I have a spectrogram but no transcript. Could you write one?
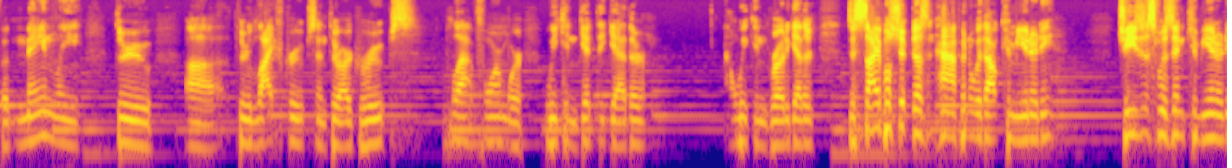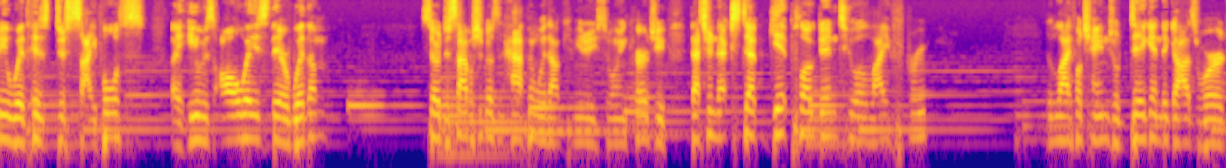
but mainly through, uh, through life groups and through our groups platform where we can get together and we can grow together. Discipleship doesn't happen without community. Jesus was in community with his disciples, like he was always there with them. So discipleship doesn't happen without community. So we encourage you. That's your next step. Get plugged into a life group your life will change. You'll dig into God's word.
